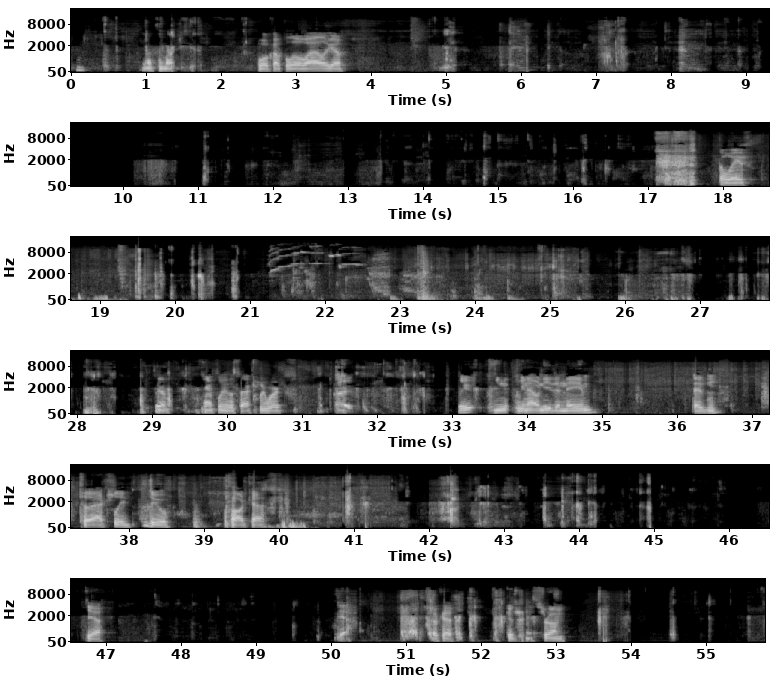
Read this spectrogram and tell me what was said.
Nothing much. Woke up a little while ago. The wave. Yeah. Can't believe this actually works. Alright. We, we we now need a name and to actually do a podcast. Yeah. Yeah. Okay. Good. Strong.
